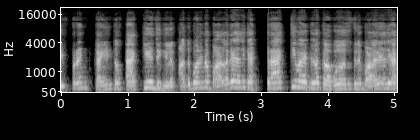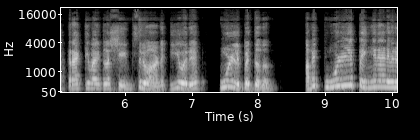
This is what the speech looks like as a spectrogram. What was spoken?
ഡിഫറെന്റ് കൈൻഡ് ഓഫ് പാക്കേജിങ്ങിലും അതുപോലെ തന്നെ വളരെയധികം അട്രാക്റ്റീവ് ആയിട്ടുള്ള കവേഴ്സിലും വളരെയധികം അട്രാക്റ്റീവ് ആയിട്ടുള്ള ഷേപ്സിലുമാണ് ഈ ഒരു കൂളിപ്പ് എത്തുന്നത്. അപ്പൊ ഈ കൂളിപ്പ് എങ്ങനെയാണ് ഇവർ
